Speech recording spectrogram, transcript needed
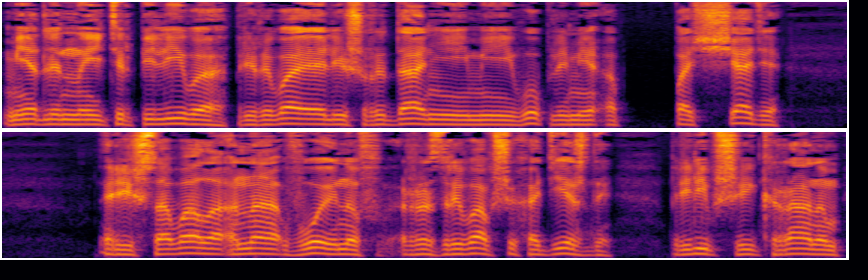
Медленно и терпеливо, прерывая лишь рыданиями и воплями о пощаде, рисовала она воинов, разрывавших одежды, прилипшие к ранам,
